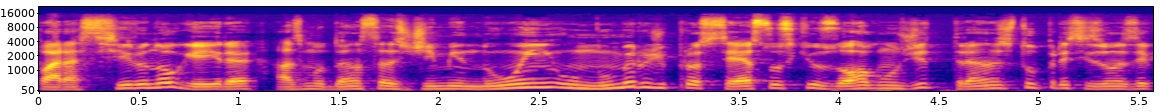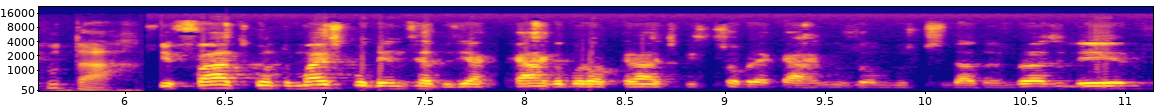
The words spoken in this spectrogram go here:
para Ciro Nogueira, as mudanças diminuem o número de processos que os órgãos de trânsito precisam executar. De fato, quanto mais podemos reduzir a carga burocrática e sobrecarga dos ombros dos cidadãos brasileiros,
